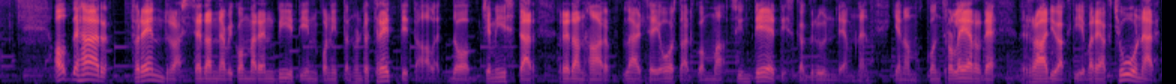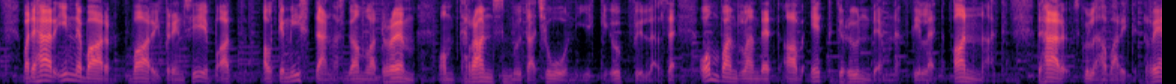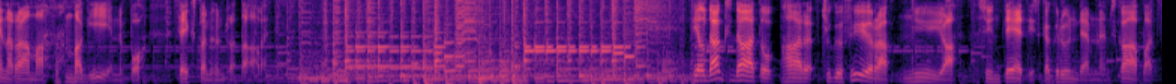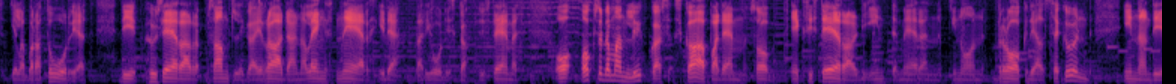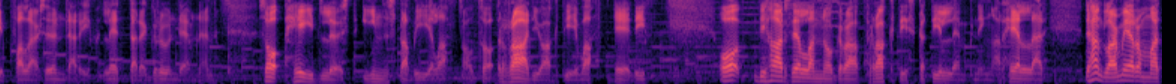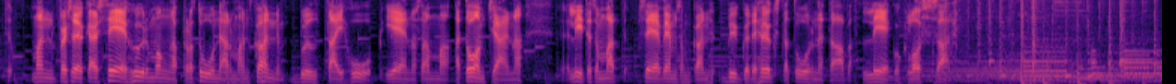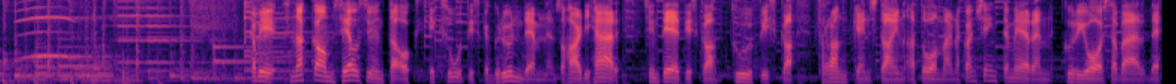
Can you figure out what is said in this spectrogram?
Allt det här förändras sedan när vi kommer en bit in på 1930-talet då kemister redan har lärt sig åstadkomma syntetiska grundämnen genom kontrollerade radioaktiva reaktioner. Vad det här innebar var i princip att alkemisternas gamla dröm om transmutation gick i uppfyllelse, omvandlandet av ett grundämne till ett annat. Det här skulle ha varit rena rama magin på 1600-talet. Till dags dato har 24 nya syntetiska grundämnen skapats i laboratoriet. De huserar samtliga i raderna längst ner i det periodiska systemet. Och också då man lyckas skapa dem så existerar de inte mer än i någon bråkdels sekund innan de faller sönder i lättare grundämnen. Så hejdlöst instabila, alltså radioaktiva, är de. Och de har sällan några praktiska tillämpningar heller. Det handlar mer om att man försöker se hur många protoner man kan bulta ihop i en och samma atomkärna. Lite som att se vem som kan bygga det högsta tornet av legoklossar. Ska vi snacka om sällsynta och exotiska grundämnen så har de här syntetiska, kufiska Frankenstein-atomerna kanske inte mer än kuriosa värde.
